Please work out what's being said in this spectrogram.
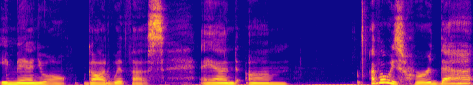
Emmanuel, God with us. And um, I've always heard that,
